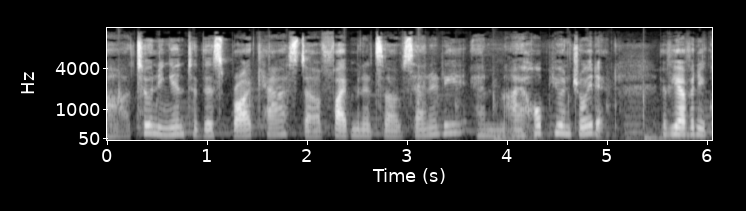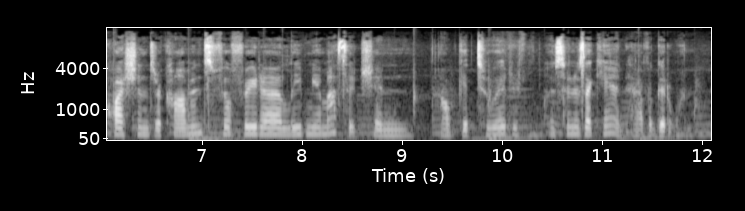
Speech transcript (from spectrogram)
uh, tuning into this broadcast of Five Minutes of Sanity, and I hope you enjoyed it. If you have any questions or comments, feel free to leave me a message, and I'll get to it as soon as I can. Have a good one.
